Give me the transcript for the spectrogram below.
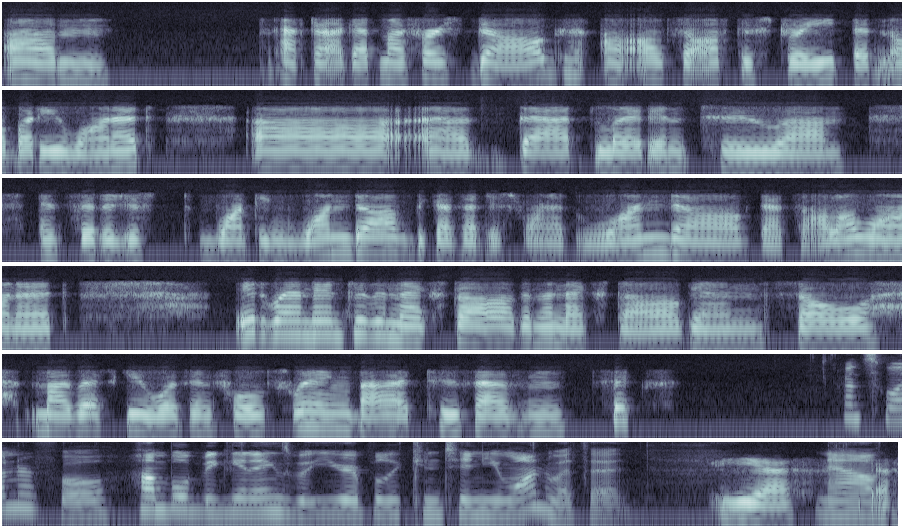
um, after I got my first dog, uh, also off the street that nobody wanted, uh, uh, that led into um, instead of just wanting one dog because I just wanted one dog, that's all I wanted. It went into the next dog and the next dog, and so my rescue was in full swing by 2006. That's wonderful. Humble beginnings, but you're able to continue on with it. Yes. Now, yes.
